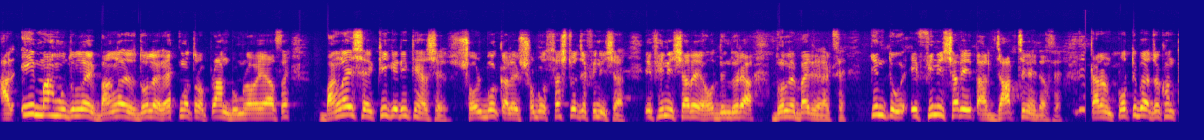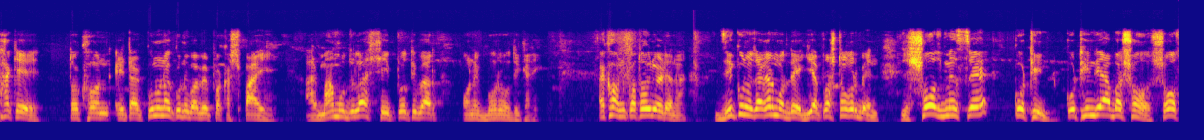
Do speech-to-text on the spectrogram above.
আর এই মাহমুদুল্লাহ বাংলাদেশ দলের একমাত্র প্রাণ বুমরা হয়ে আছে। বাংলাদেশের ক্রিকেট ইতিহাসে সর্বকালের সর্বশ্রেষ্ঠ যে ফিনিশার এই ফিনিশারে অদিন ধরে দলের বাইরে রাখছে। কিন্তু এই ফিনিশারেই তার জাত চিনাইতেছে। কারণ প্রতিভা যখন থাকে, তখন এটা কোনো না কোনোভাবে প্রকাশ পায়। আর মাহমুদুল্লাহ সেই প্রতিভার অনেক বড় অধিকারী। এখন কথা হইল এটা না যে কোনো জায়গার মধ্যে গিয়া প্রশ্ন করবেন যে সহজ ম্যাচে কঠিন কঠিন রে আবার সহজ সহজ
